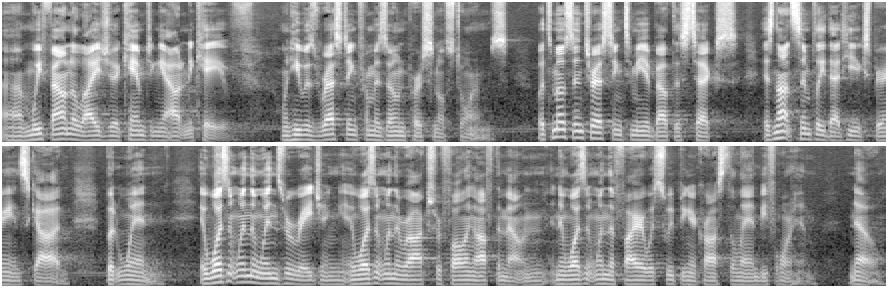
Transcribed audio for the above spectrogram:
um, we found Elijah camping out in a cave when he was resting from his own personal storms. What's most interesting to me about this text is not simply that he experienced God, but when. It wasn't when the winds were raging, it wasn't when the rocks were falling off the mountain, and it wasn't when the fire was sweeping across the land before him. No,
